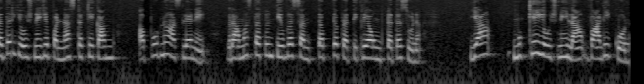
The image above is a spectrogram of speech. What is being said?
सदर योजनेचे पन्नास टक्के काम अपूर्ण असल्याने ग्रामस्थातून तीव्र संतप्त प्रतिक्रिया उमटत असून या मुख्य योजनेला वाली कोण?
